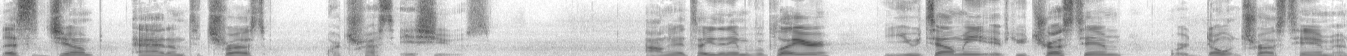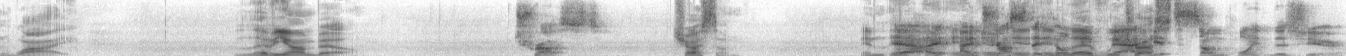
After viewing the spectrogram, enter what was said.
Let's jump Adam to trust or trust issues. I'm gonna tell you the name of a player. You tell me if you trust him or don't trust him and why. Le'Veon Bell. Trust. Trust him. And Yeah, I, and- I and- trust and- that he'll Lev be back trust. at some point this year,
